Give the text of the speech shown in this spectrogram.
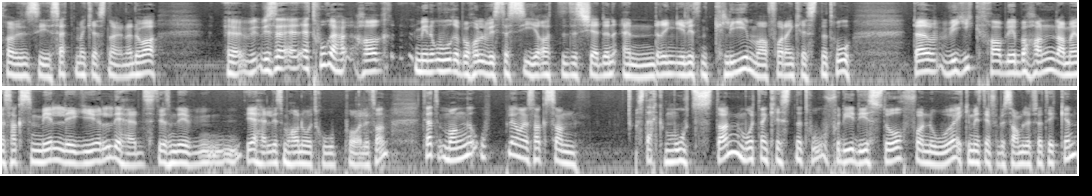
tror jeg vil si, sett med kristne øyne. Det var Eh, jeg, jeg, tror jeg har mine ord i behold hvis jeg sier at det skjedde en endring i litt sånn klima for den kristne tro. Der vi gikk fra å bli behandla med en slags mild likegyldighet, liksom de, de, er heldige som har noe å tro på, litt sånn, til at mange opplever en slags sånn sterk motstand mot den kristne tro fordi de står for noe, ikke minst innenfor samlivsetikken,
